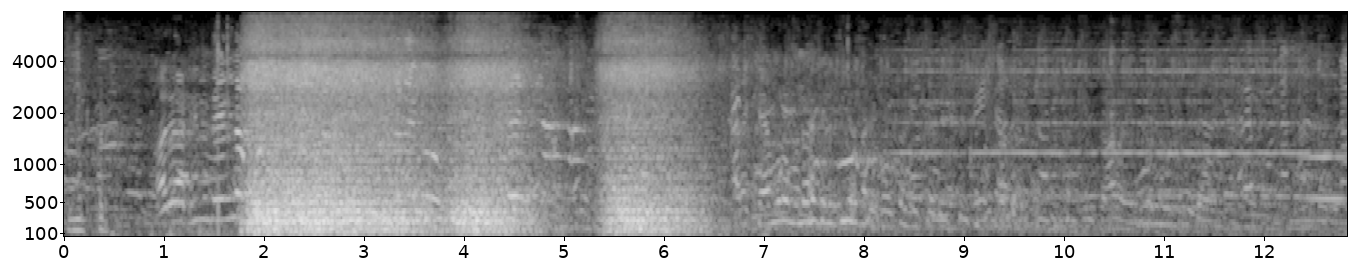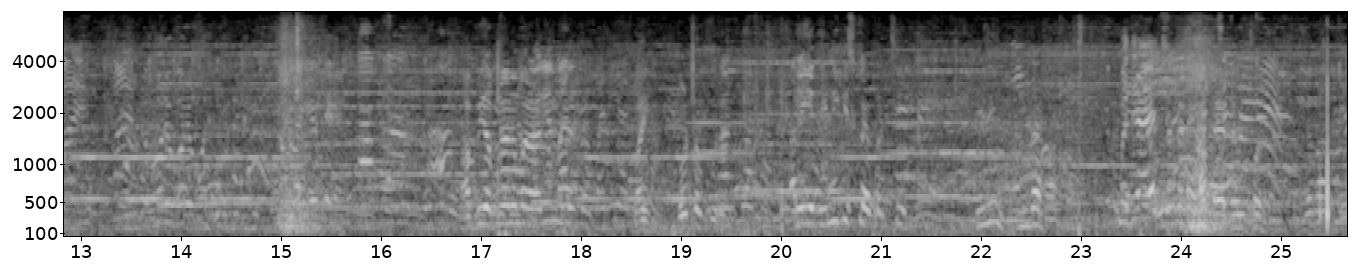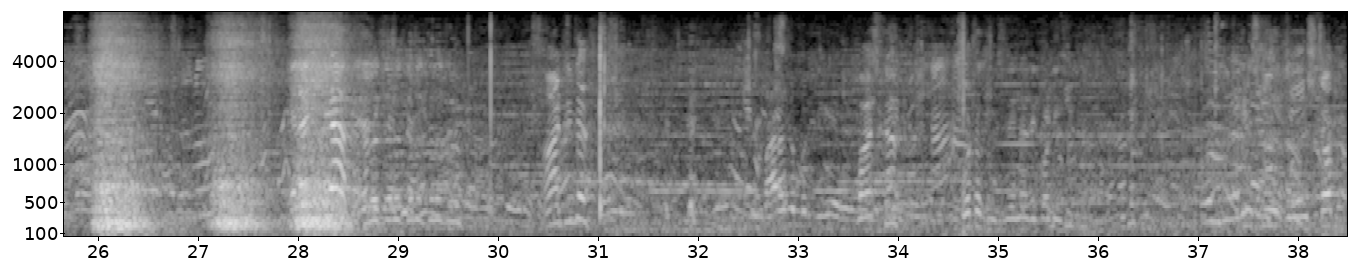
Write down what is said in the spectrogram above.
अभी अपना नंबर आ गया ना भाई फ़ोटो पूरे। अरे ये देनी किसको है बच्ची? पर्ची अंदर। मज़े आए? ऊपर दिए फ़ोटो खींच लेना रिकॉर्डिंग स्टॉप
